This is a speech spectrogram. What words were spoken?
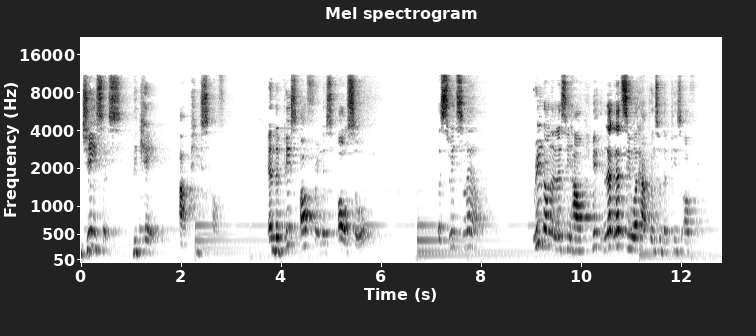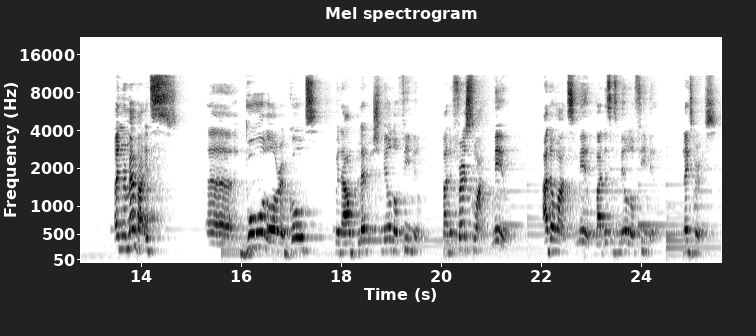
Jesus became our peace offering. And the peace offering is also a sweet smell. Read on and let's see how, let, let's see what happens with the peace offering. And remember, it's a bull or a goat without blemish, male or female. But the first one, male. Other ones, male, but this is male or female. Next verse.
